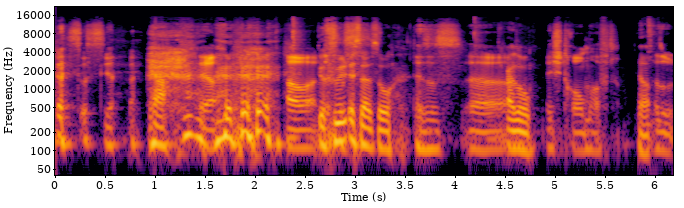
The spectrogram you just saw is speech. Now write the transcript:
Das ist ja. Ja, ja. Aber gefühlt das ist das so. Das ist äh, Also- echt traumhaft. Ja. Also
